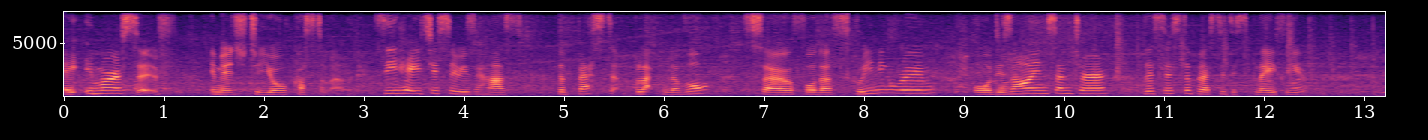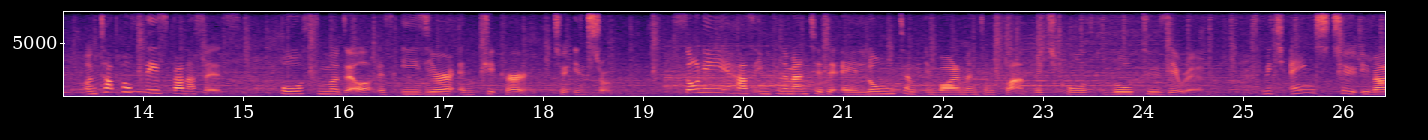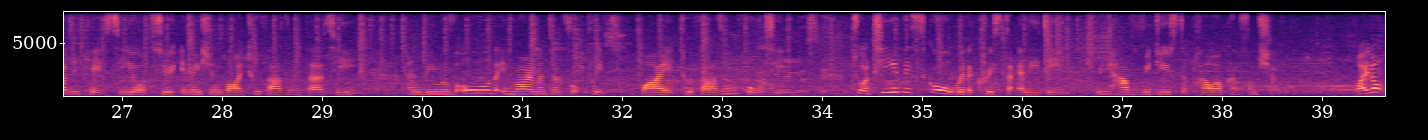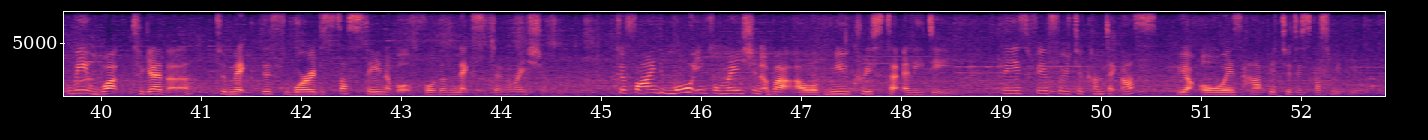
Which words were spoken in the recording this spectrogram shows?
a immersive image to your customer, CH series has the best black level. So for the screening room or design center, this is the best display for you. On top of these benefits, both model is easier and quicker to install. Sony has implemented a long-term environmental plan which called Road to Zero, which aims to eradicate CO2 emission by 2030 and remove all the environmental footprint by 2040. To achieve this goal with the Crystal LED, we have reduced the power consumption. Why don't we work together to make this world sustainable for the next generation? To find more information about our new Crystal LED, please feel free to contact us. We are always happy to discuss with you.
